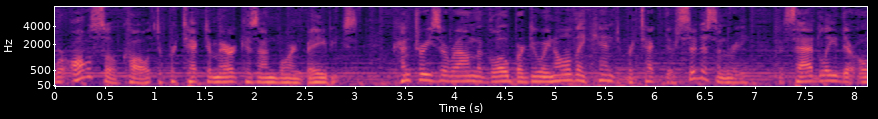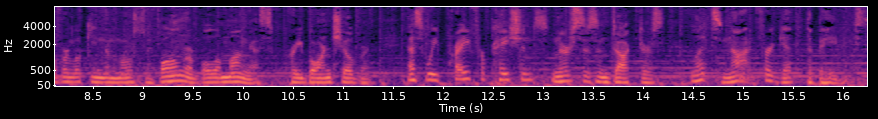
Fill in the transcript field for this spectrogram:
We're also called to protect America's unborn babies. Countries around the globe are doing all they can to protect their citizenry, but sadly, they're overlooking the most vulnerable among us, preborn children. As we pray for patients, nurses, and doctors, let's not forget the babies.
